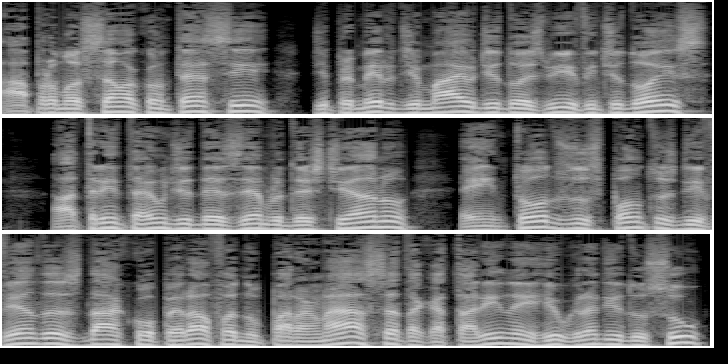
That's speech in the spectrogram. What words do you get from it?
A promoção acontece de 1 de maio de 2022 a 31 de dezembro deste ano em todos os pontos de vendas da Cooperalfa no Paraná, Santa Catarina e Rio Grande do Sul,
